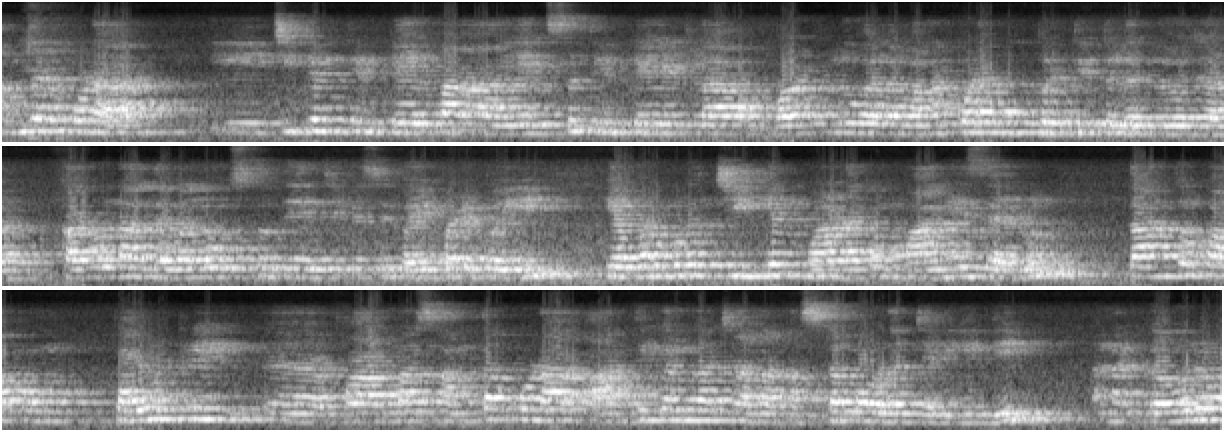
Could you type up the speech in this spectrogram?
అందరూ కూడా ఈ చికెన్ తింటే ఎగ్స్ తింటే ఇట్లా బర్డ్ ఫ్లూ వల్ల మనకు కూడా ఊపిరితిత్తులలో కరోనా లెవెల్లో వస్తుంది అని చెప్పేసి భయపడిపోయి ఎవరు కూడా చికెన్ వాడకం మానేశారు. దాంతో పాపం పౌల్ట్రీ ఫార్మర్స్ అంతా కూడా ఆర్థికంగా చాలా నష్టపోవడం జరిగింది. అన్న గౌరవ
